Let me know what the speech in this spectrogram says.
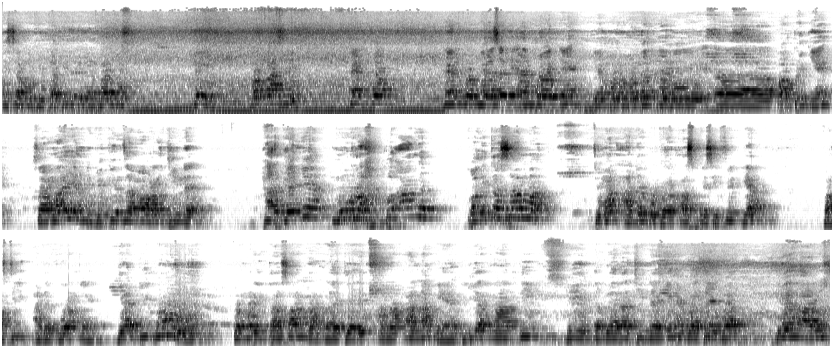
bisa menjiplak itu dengan bagus. Nih kasih handphone handphone biasa nih Android nya yang benar-benar dari eh, pabriknya sama yang dibikin sama orang Cina. Harganya murah banget kualitas sama. Cuman ada beberapa spesifik yang pasti ada kurangnya. Jadi dulu pemerintah sana ngajarin anak-anaknya dia nanti di negara Cina ini hebat-hebat dia harus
